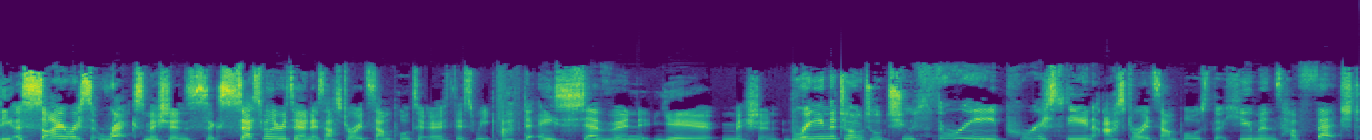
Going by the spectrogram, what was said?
The OSIRIS-REx mission successfully returned its asteroid sample to Earth this week after a seven-year mission, bringing the total to three pristine asteroid samples that humans have fetched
